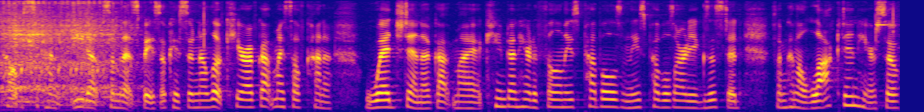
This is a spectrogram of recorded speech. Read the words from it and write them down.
helps to kind of eat up some of that space. Okay, so now look here, I've got myself kind of wedged in. I've got my, I came down here to fill in these pebbles and these pebbles already existed, so I'm kind of locked in here. So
